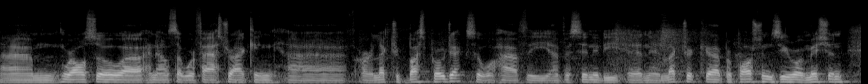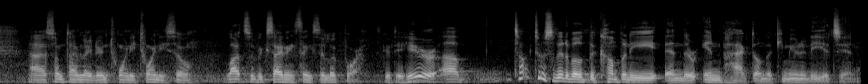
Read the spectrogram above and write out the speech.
Um, we're also uh, announced that we're fast tracking uh, our electric bus project, so we'll have the uh, vicinity in electric uh, propulsion, zero emission, uh, sometime later in 2020. So lots of exciting things to look for. It's good to hear. Uh, talk to us a bit about the company and their impact on the community it's in.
